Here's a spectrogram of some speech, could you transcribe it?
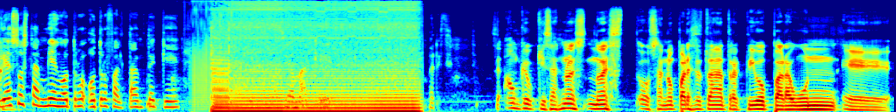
Y eso es también otro, otro faltante que se llama que parece. Aunque quizás no es, no es, o sea, no parece tan atractivo para un eh,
